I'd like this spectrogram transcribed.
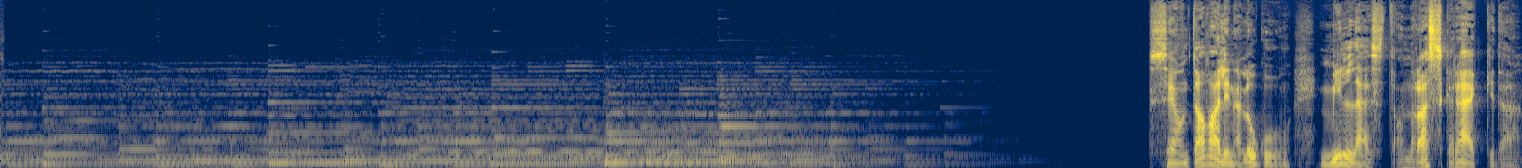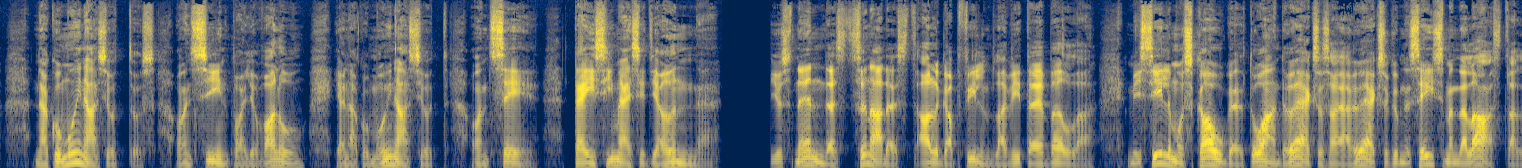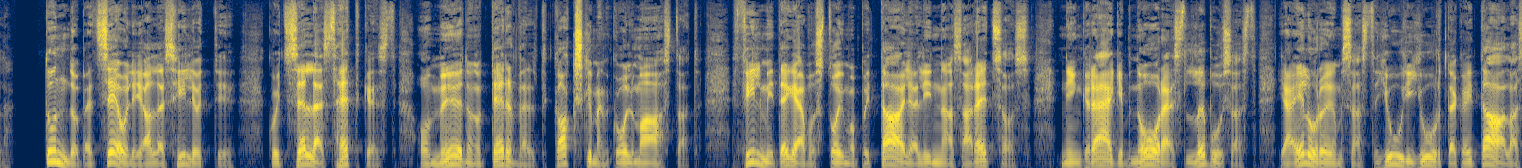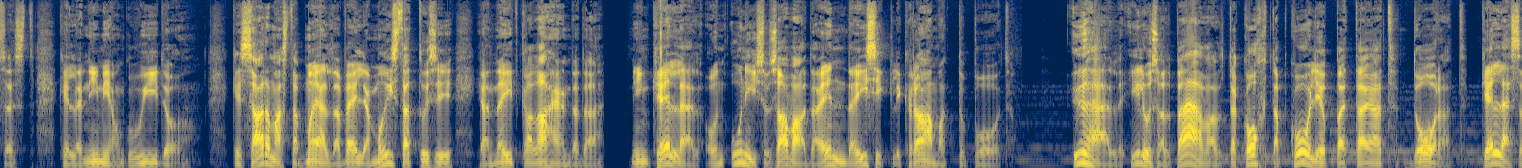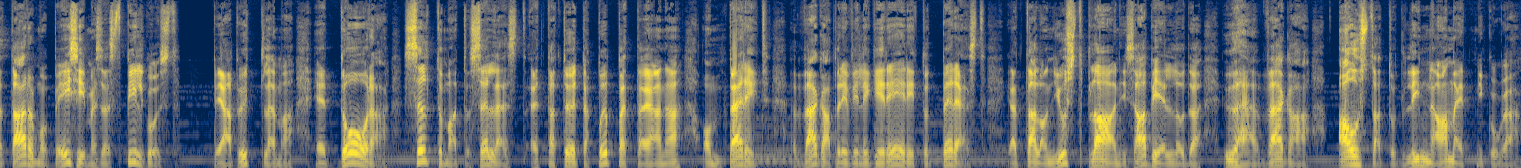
see on tavaline lugu, millest on raske rääkida. nagu muinasjutus on siin palju valu ja nagu muinasjutt on see täis imesid ja õnne. just nendest sõnadest algab film La Vita e Bella, mis ilmus kaugel tuhande üheksasaja üheksakümne seitsmendal aastal tundub, et see oli alles hiljuti, kuid sellest hetkest on möödunud tervelt kakskümmend kolm aastat. filmi tegevus toimub Itaalia linnas Arezzos ning räägib noorest lõbusast ja elurõõmsast juudi juurtega itaallasest, kelle nimi on Guido, kes armastab mõelda välja mõistatusi ja neid ka lahendada ning kellel on unistus avada enda isiklik raamatupood ühel ilusal päeval ta kohtab kooliõpetajat Dorat, kellesse ta armub esimesest pilgust. peab ütlema, et Dora, sõltumatu sellest, et ta töötab õpetajana, on pärit väga priviligeeritud perest ja tal on just plaanis abielluda ühe väga austatud linnaametnikuga.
